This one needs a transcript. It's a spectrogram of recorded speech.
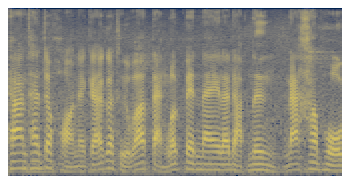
ท่านท่านเจ้าของเนี่ยก็ถือว่าแต่งรถเป็นในระดับหนึ่งนะครับผม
